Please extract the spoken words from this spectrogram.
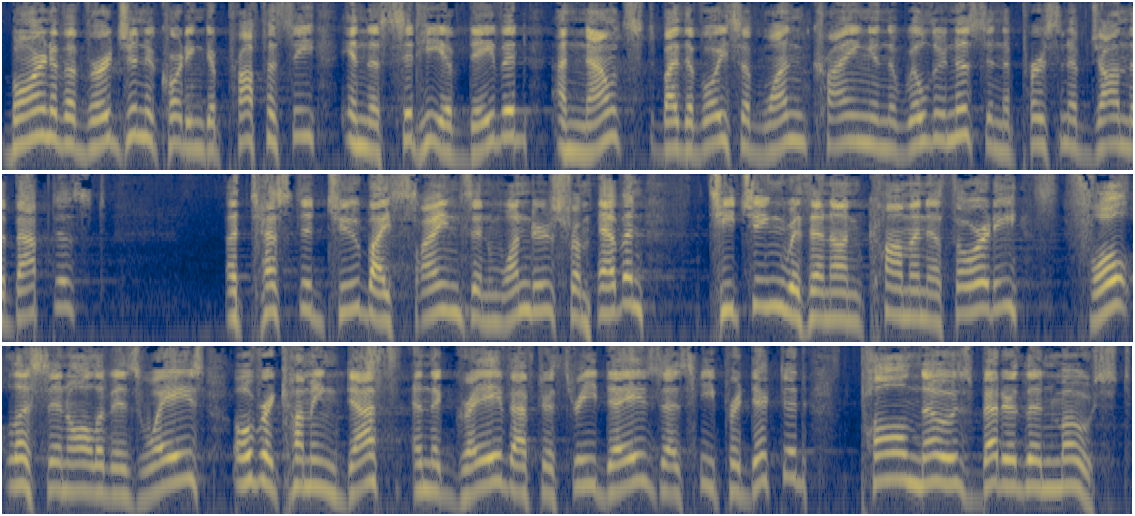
Born of a virgin according to prophecy in the city of David, announced by the voice of one crying in the wilderness in the person of John the Baptist, attested to by signs and wonders from heaven, teaching with an uncommon authority, faultless in all of his ways, overcoming death and the grave after three days as he predicted, Paul knows better than most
